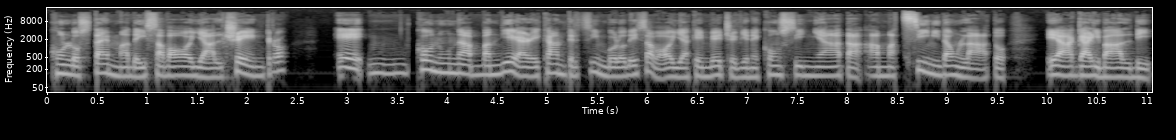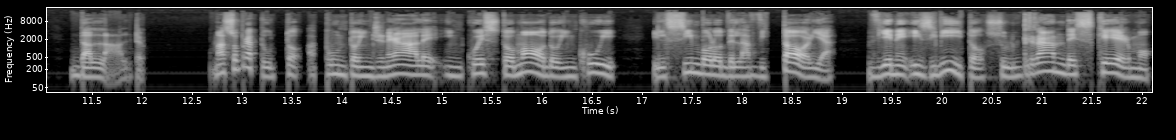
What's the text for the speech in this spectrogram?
con lo stemma dei Savoia al centro e mh, mm, con una bandiera recante il simbolo dei Savoia che invece viene consignata a Mazzini da un lato e a Garibaldi dall'altro. Ma soprattutto, appunto in generale, in questo modo in cui il simbolo della vittoria viene esibito sul grande schermo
